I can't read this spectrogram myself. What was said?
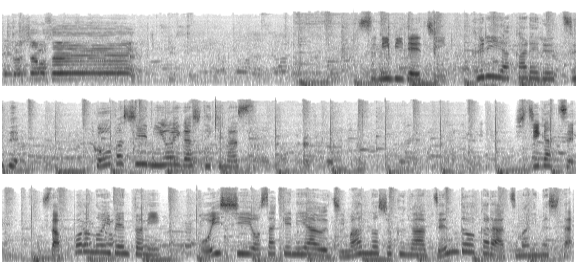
いらっしゃいませ。炭火でじっくり焼かれる粒。香ばしい匂いがしてきます。7月札幌のイベントに美味しいお酒に合う自慢の食が全道から集まりました。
